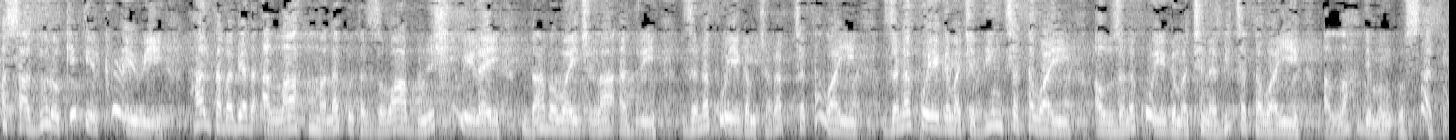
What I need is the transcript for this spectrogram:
فسادونو کې تیر کړی وي هلته به بیا د الله ملکو ته ځواب نشي ویلی دا به وایي چې لا ادري زه نه پوهیږم چې رب څه ته وایي زه نه پوهیږم چې دین څه ته وایي او زه نه پوهیږم چې نبي څه ته وایي الله دې موږ وساتي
